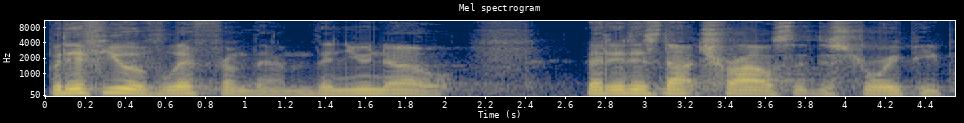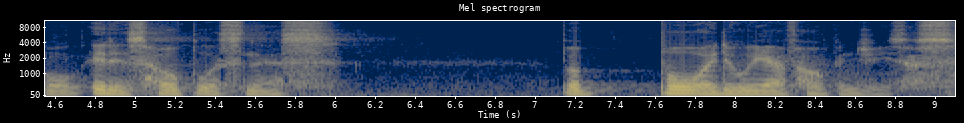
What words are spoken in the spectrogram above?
But if you have lived from them, then you know that it is not trials that destroy people, it is hopelessness. But boy, do we have hope in Jesus.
